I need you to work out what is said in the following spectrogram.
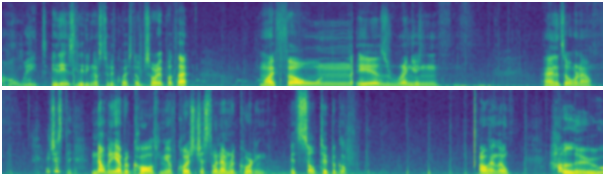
Oh wait, it is leading us to the quest. Oh, sorry about that. My phone is ringing. And it's over now. It's just nobody ever calls me, of course, just when I'm recording. It's so typical. Oh, hello. Hello.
